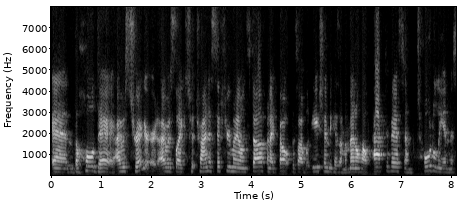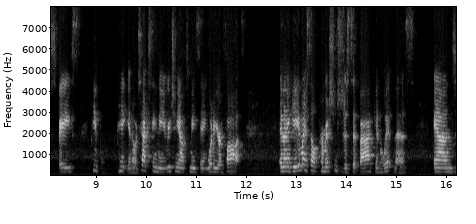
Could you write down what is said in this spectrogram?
and the whole day I was triggered. I was like t- trying to sift through my own stuff, and I felt this obligation because I'm a mental health activist. And I'm totally in this space. People, you know, texting me, reaching out to me, saying, "What are your thoughts?" And I gave myself permission to just sit back and witness. And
